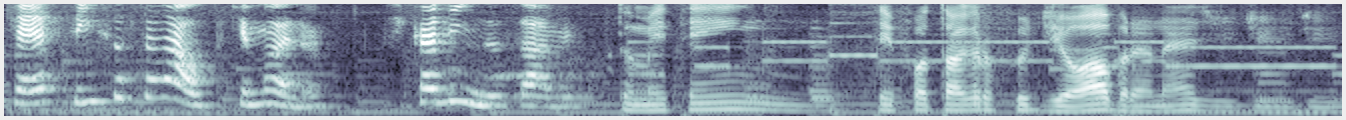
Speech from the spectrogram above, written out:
que é sensacional, porque, mano, fica lindo, sabe? Também tem, tem fotógrafo de obra, né? de, de, de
